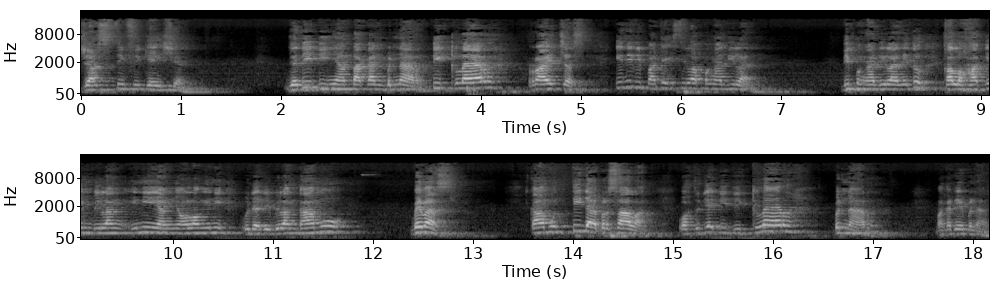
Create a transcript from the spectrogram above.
Justification. Jadi dinyatakan benar, declare righteous. Ini dipakai istilah pengadilan. Di pengadilan itu kalau hakim bilang ini yang nyolong ini udah dibilang kamu bebas. Kamu tidak bersalah. Waktu dia dideklar benar, maka dia benar.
